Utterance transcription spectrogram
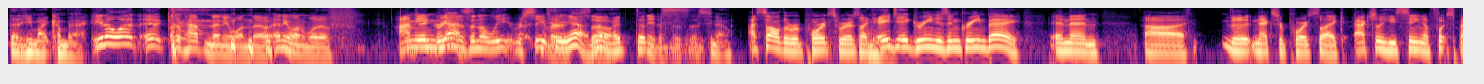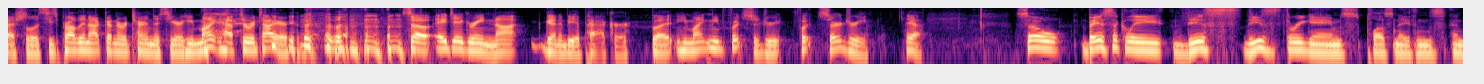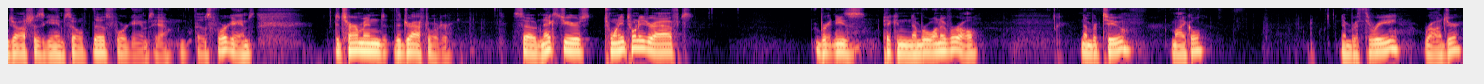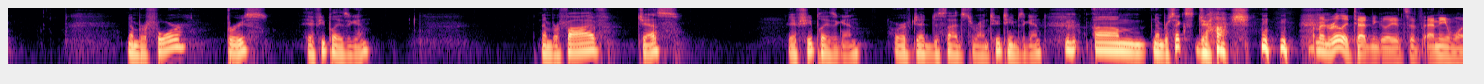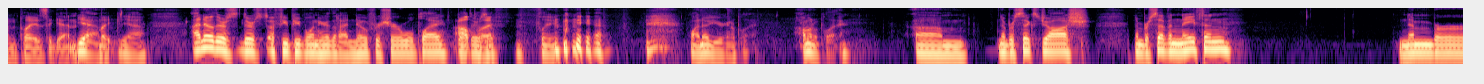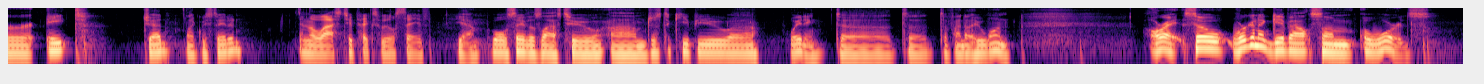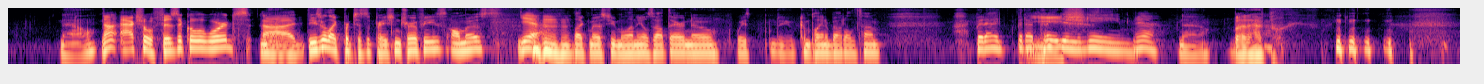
that he might come back. you know what? It could have happened to anyone though. Anyone would have. I AJ mean, Green yeah. is an elite receiver. Yeah, so no, I, I that's, need to move this. You know, I saw the reports where it's like AJ Green is in Green Bay, and then uh, the next report's like, actually, he's seeing a foot specialist. He's probably not going to return this year. He might have to retire. so AJ Green not going to be a Packer, but he might need foot surgery. Foot surgery. Yeah. So basically, this these three games plus Nathan's and Josh's game, so those four games, yeah, those four games determined the draft order. So next year's 2020 draft, Brittany's picking number one overall. Number two, Michael. Number three, Roger. Number four, Bruce, if he plays again. Number five, Jess, if she plays again, or if Jed decides to run two teams again. um, number six, Josh. I mean, really, technically, it's if anyone plays again. yeah, like yeah. I know there's there's a few people in here that I know for sure will play. But I'll there's play. a flea. yeah. Well, I know you're gonna play. I'm gonna play. Um, number six, Josh. Number seven, Nathan. Number eight, Jed. Like we stated. And the last two picks we'll save. Yeah, we'll save those last two um, just to keep you uh, waiting to, to to find out who won. All right, so we're gonna give out some awards now. Not actual physical awards. Uh, These are like participation trophies almost, yeah. like most of you millennials out there know waste, you complain about all the time. But I but I played in the game. yeah. No. but I. play- Yeah,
